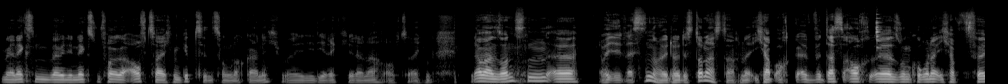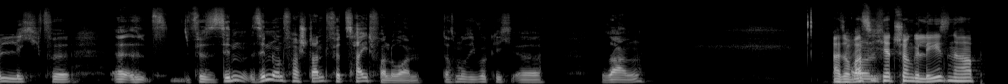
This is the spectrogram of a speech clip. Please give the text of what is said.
in der nächsten, wenn wir die nächsten Folge aufzeichnen, gibt es den Song noch gar nicht, weil wir die direkt hier danach aufzeichnen. Aber ansonsten, äh, aber was ist denn heute? Heute ist Donnerstag, ne? Ich habe auch, äh, das auch äh, so ein Corona, ich habe völlig für, äh, für Sinn, Sinn und Verstand für Zeit verloren. Das muss ich wirklich äh, sagen. Also, was Und- ich jetzt schon gelesen habe,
